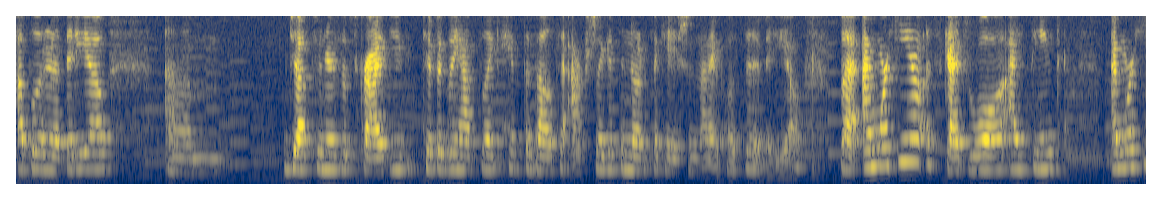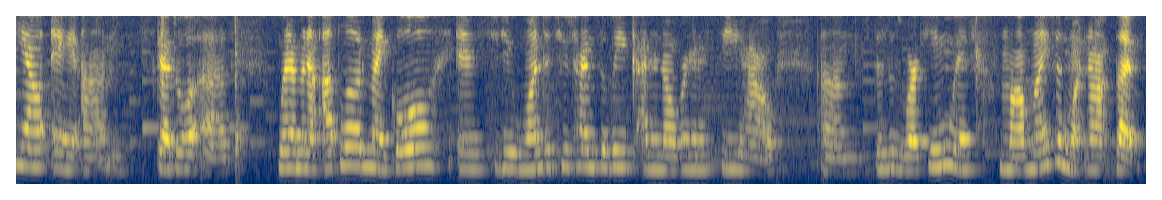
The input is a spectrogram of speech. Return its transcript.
uploaded a video. Um, just when you're subscribed, you typically have to like hit the bell to actually get the notification that I posted a video. But I'm working out a schedule. I think I'm working out a um, schedule of when I'm going to upload. My goal is to do one to two times a week. I don't know. We're going to see how um, this is working with mom life and whatnot, but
